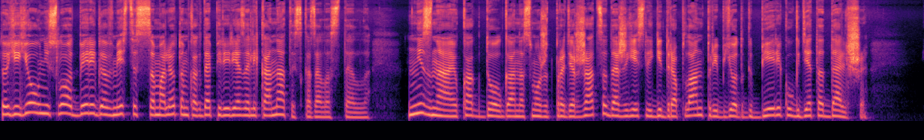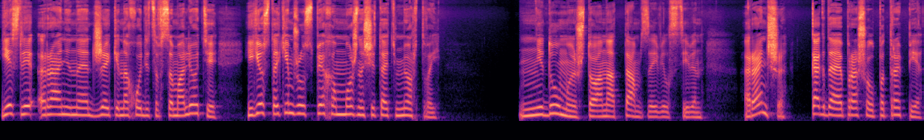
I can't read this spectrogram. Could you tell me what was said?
то ее унесло от берега вместе с самолетом, когда перерезали канаты», — сказала Стелла. «Не знаю, как долго она сможет продержаться, даже если гидроплан прибьет к берегу где-то дальше. Если раненая Джеки находится в самолете, ее с таким же успехом можно считать мертвой». «Не думаю, что она там», — заявил Стивен. «Раньше, когда я прошел по тропе,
